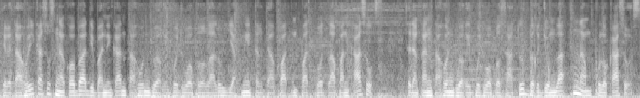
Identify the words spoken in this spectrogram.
Diketahui kasus narkoba dibandingkan tahun 2020 lalu yakni terdapat 48 kasus, sedangkan tahun 2021 berjumlah 60 kasus.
